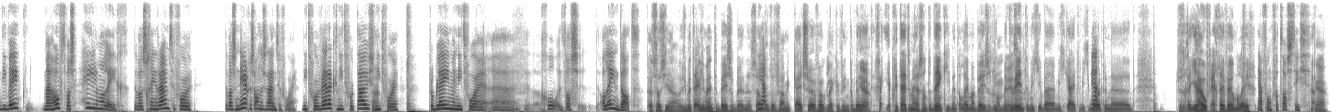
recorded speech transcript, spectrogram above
die week, mijn hoofd was helemaal leeg. Er was geen ruimte voor, er was nergens anders ruimte voor. Niet voor werk, niet voor thuis, Ja. niet voor problemen, niet voor, eh, goh, het was alleen dat. Dat is als je, ja, als je met de elementen bezig bent. Dat is altijd dat waarom ik kitesurfen ook lekker vind. Dan ben je, Ja. ga- je hebt geen tijd om ergens aan te denken. Je bent alleen maar bezig Gewoon met de wind en met je, bij- met je kite, met je Ja. bord. En, eh, dus je hoofd echt even helemaal leeg. Ja, vond ik fantastisch. Ja. Ja.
